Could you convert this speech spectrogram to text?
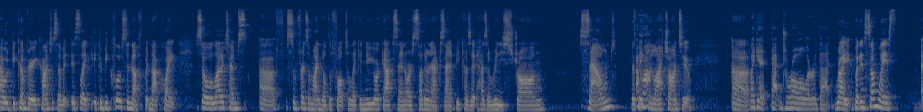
I would become very conscious of it. It's like it could be close enough, but not quite. So a lot of times, uh, some friends of mine they'll default to like a New York accent or a Southern accent because it has a really strong sound that they Uh-huh. can latch onto. like it that drawl or that Right, but in some ways, uh,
